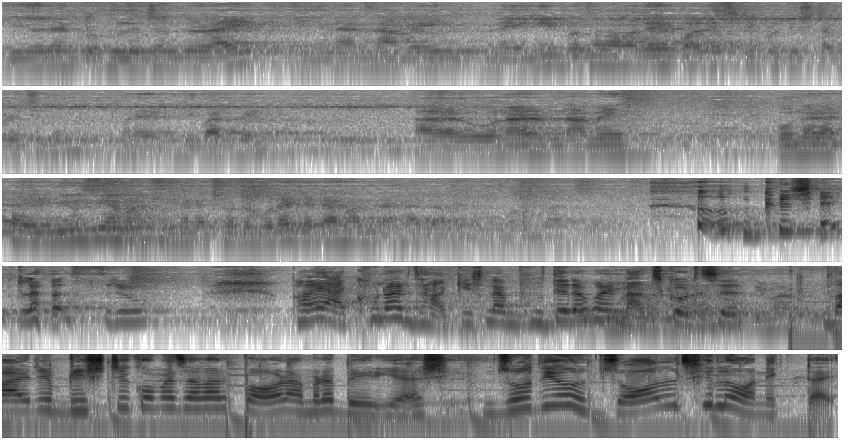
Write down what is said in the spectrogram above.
ইনি হলেন প্রফুল্লচন্দ্র রায় এনার নামেই মানে ইনি প্রথম আমাদের কলেজটি প্রতিষ্ঠা করেছিলেন মানে ডিপার্টমেন্ট আর ওনার নামে ওনার একটা মিউজিয়াম আছে এখানে ছোট করে যেটা এখন দেখা যাবে না অঙ্কুশের ক্লাসরুম ভাই এখন আর ঝাঁকিস না ভূতের ওখানে নাচ করছে। বাইরে বৃষ্টি কমে যাওয়ার পর আমরা বেরিয়ে আসি। যদিও জল ছিল অনেকটাই।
